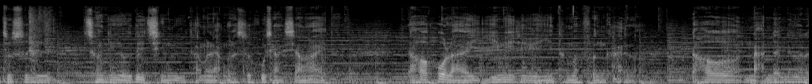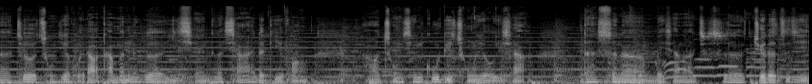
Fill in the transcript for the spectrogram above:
就是曾经有一对情侣，他们两个是互相相爱的，然后后来因为一些原因他们分开了，然后男的那个呢就重新回到他们那个以前那个相爱的地方，然后重新故地重游一下，但是呢没想到就是觉得自己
